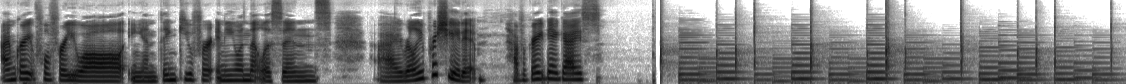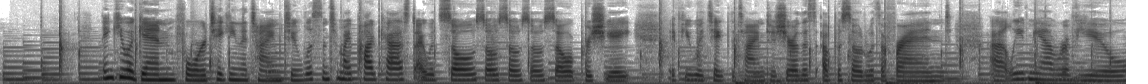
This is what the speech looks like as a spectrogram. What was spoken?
I'm grateful for you all and thank you for anyone that listens. I really appreciate it. Have a great day, guys. Thank you again for taking the time to listen to my podcast. I would so, so, so, so, so appreciate if you would take the time to share this episode with a friend, uh, leave me a review,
